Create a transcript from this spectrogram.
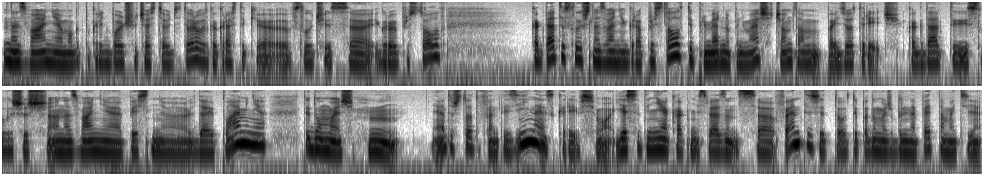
названия могут покрыть большую часть аудитории. Вот как раз-таки в случае с «Игрой престолов» Когда ты слышишь название «Игра престолов», ты примерно понимаешь, о чем там пойдет речь. Когда ты слышишь название «Песня льда и пламени», ты думаешь, хм, это что-то фэнтезийное, скорее всего. Если ты никак не связан с фэнтези, то ты подумаешь, блин, опять там эти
